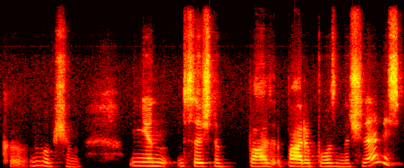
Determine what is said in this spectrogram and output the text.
к... Ну, в общем, мне достаточно пары поздно начинались,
